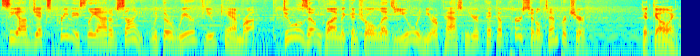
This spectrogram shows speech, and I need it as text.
See objects previously out of sight with the rear view camera. Dual zone climate control lets you and your passenger pick a personal temperature. Get going.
